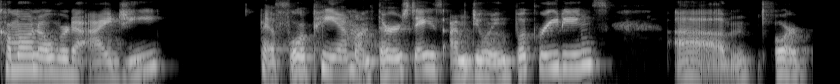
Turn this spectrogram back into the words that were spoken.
come on over to IG at 4 p.m. on Thursdays. I'm doing book readings um, or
